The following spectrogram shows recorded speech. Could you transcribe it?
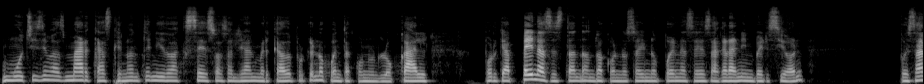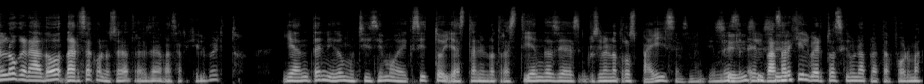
muchísimas marcas que no han tenido acceso a salir al mercado porque no cuentan con un local, porque apenas están dando a conocer y no pueden hacer esa gran inversión, pues han logrado darse a conocer a través de Bazar Gilberto. Y han tenido muchísimo éxito, ya están en otras tiendas, ya inclusive en otros países, ¿me entiendes? el Bazar Gilberto ha sido una plataforma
